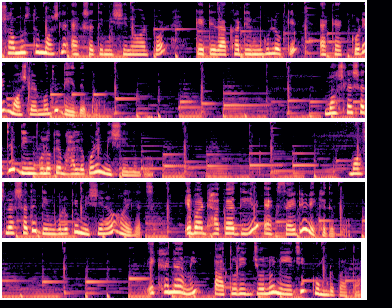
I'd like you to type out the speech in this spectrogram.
সমস্ত মশলা একসাথে মিশিয়ে নেওয়ার পর কেটে রাখা ডিমগুলোকে এক এক করে মশলার মধ্যে দিয়ে দেব। মশলার সাথে ডিমগুলোকে ভালো করে মিশিয়ে নেব। মশলার সাথে ডিমগুলোকে মিশিয়ে নেওয়া হয়ে গেছে। এবার ঢাকা দিয়ে এক সাইডে রেখে দেব। এখানে আমি পাতুরির জন্য নিয়েছি কুমড়ো পাতা।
